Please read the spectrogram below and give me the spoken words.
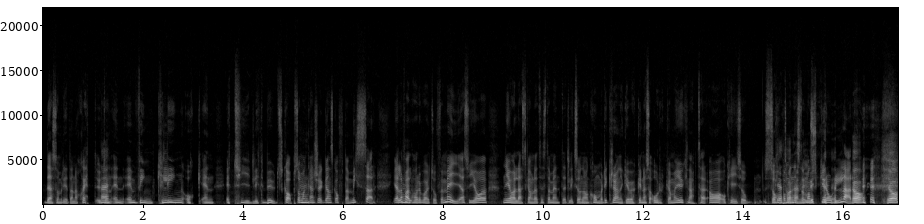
det som redan har skett, utan en, en vinkling och en, ett tydligt budskap som man Mm. kanske ganska ofta missar. I alla Mm. fall har det varit så för mig. Alltså jag, när jag har läst Gamla Testamentet, liksom, när man kommer till krönikeböckerna så orkar man ju knappt så här, ja ah, okej så, så jag hoppar man nästan, nu? man scrollar Ja, ja.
